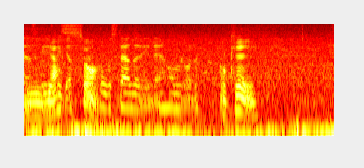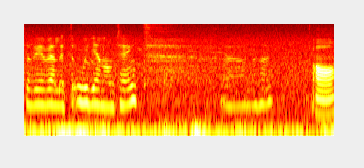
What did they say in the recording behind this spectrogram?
det ska ju byggas bostäder i det området. Okej. Så det är väldigt ogenomtänkt. eh, Det här. Ja.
